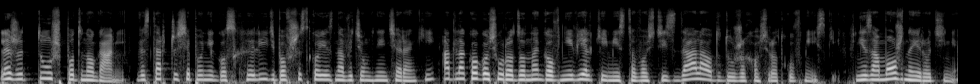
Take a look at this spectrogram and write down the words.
leży tuż pod nogami. Wystarczy się po niego schylić, bo wszystko jest na wyciągnięcie ręki, a dla kogoś urodzonego w niewielkiej miejscowości z dala od dużych ośrodków miejskich, w niezamożnej rodzinie,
